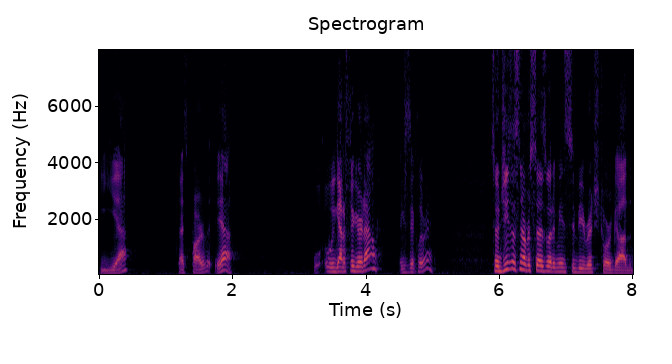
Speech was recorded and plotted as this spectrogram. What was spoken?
yeah, that's part of it. Yeah. We got to figure it out. Exactly right. So Jesus never says what it means to be rich toward God. The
